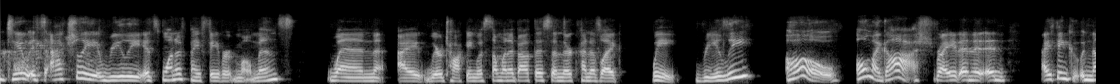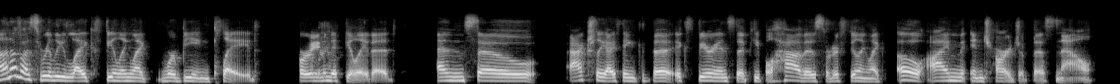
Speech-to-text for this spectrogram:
do. It's actually really it's one of my favorite moments when I we're talking with someone about this and they're kind of like, "Wait, really? Oh, oh my gosh!" Right? And and I think none of us really like feeling like we're being played or Right. manipulated. And so actually I think the experience that people have is sort of feeling like, "Oh, I'm in charge of this now."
